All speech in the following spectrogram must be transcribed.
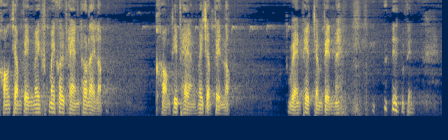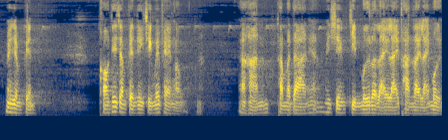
ของจำเป็นไม่ไม่ค่อยแพงเท่าไหร่หรอก ของที่แพงไม่จำเป็นหรอก แหวนเพชรจำเป็นไหมไม่จำเป็น ไม่จำเป็น ของที่จำเป็นจริง ๆ ไม่แพงหรอกอาหารธรรมดาเนี่ย ไม่ใช่กินมื้อละหลายหลายพันหลายหลายหมื่น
